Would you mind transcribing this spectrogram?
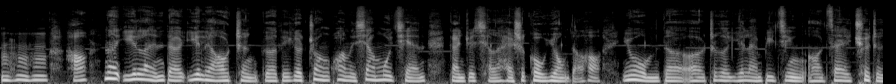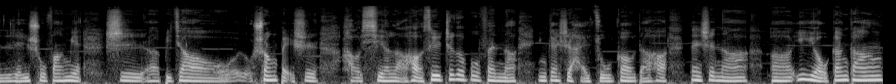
嗯哼哼，好，那宜兰的医疗整个的一个状况呢，像目前感觉起来还是够用的哈，因为我们的呃这个宜兰毕竟呃在确诊的人数方面是呃比较双北是好些了哈，所以这个部分呢应该是还足够的哈。但是呢呃一有刚刚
